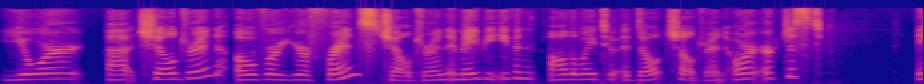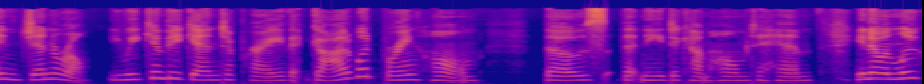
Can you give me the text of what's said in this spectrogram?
your uh, children, over your friends' children, and maybe even all the way to adult children, or, or just in general. We can begin to pray that God would bring home those that need to come home to him. You know, in Luke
